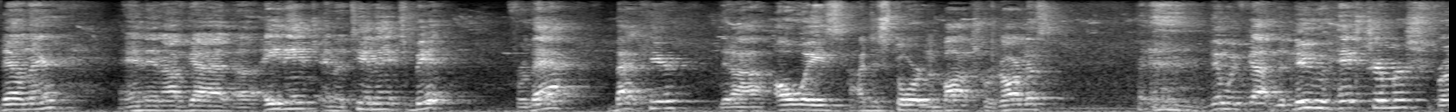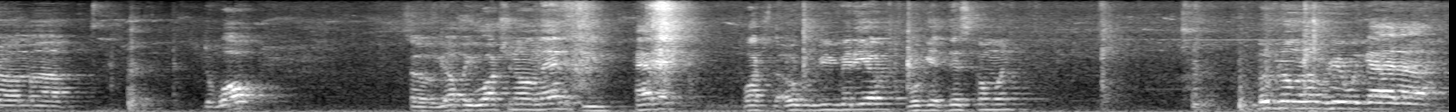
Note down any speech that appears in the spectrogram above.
down there. And then I've got an eight inch and a 10 inch bit for that back here that I always, I just store it in the box regardless. then we've got the new hex trimmers from uh, DeWalt. So y'all be watching on that. If you haven't, watch the overview video. We'll get this going. Moving on over here, we got uh,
